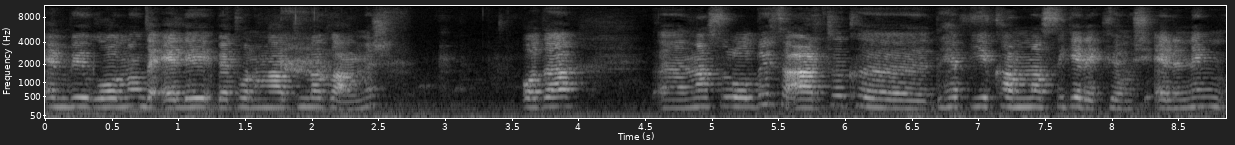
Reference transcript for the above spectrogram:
En büyük oğlunun da eli betonun altında kalmış. O da e, nasıl olduysa artık e, hep yıkanması gerekiyormuş. Elinin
